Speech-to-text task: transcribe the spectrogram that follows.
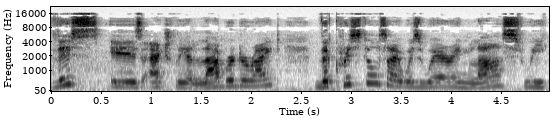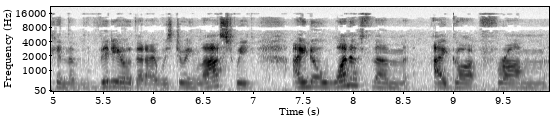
this is actually a labradorite. The crystals I was wearing last week in the video that I was doing last week, I know one of them I got from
